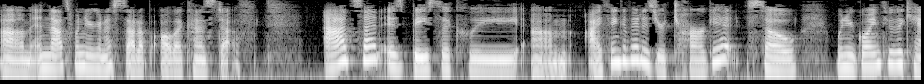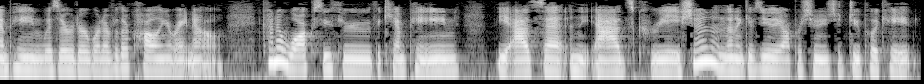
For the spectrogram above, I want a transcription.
Um, and that's when you're going to set up all that kind of stuff. Ad set is basically, um, I think of it as your target. So when you're going through the campaign wizard or whatever they're calling it right now, it kind of walks you through the campaign, the ad set, and the ads creation. And then it gives you the opportunity to duplicate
